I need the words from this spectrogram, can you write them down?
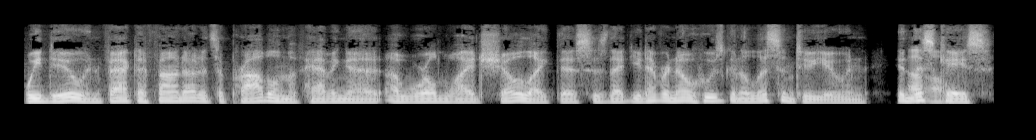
We do. In fact, I found out it's a problem of having a, a worldwide show like this is that you never know who's going to listen to you. And in this Uh-oh. case,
